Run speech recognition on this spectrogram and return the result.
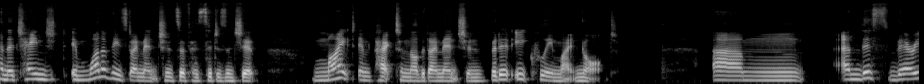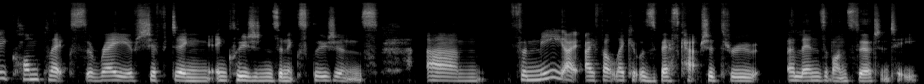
And a change in one of these dimensions of her citizenship might impact another dimension, but it equally might not. Um, and this very complex array of shifting inclusions and exclusions, um, for me, I, I, felt like it was best captured through a lens of uncertainty,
